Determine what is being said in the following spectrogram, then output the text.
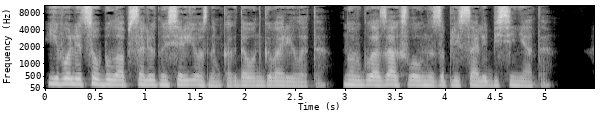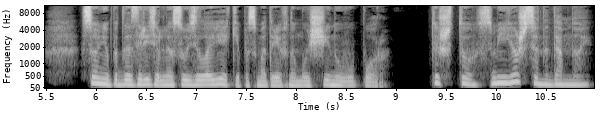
Его лицо было абсолютно серьезным, когда он говорил это, но в глазах словно заплясали бесенята. Соня подозрительно сузила веки, посмотрев на мужчину в упор. «Ты что, смеешься надо мной?»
